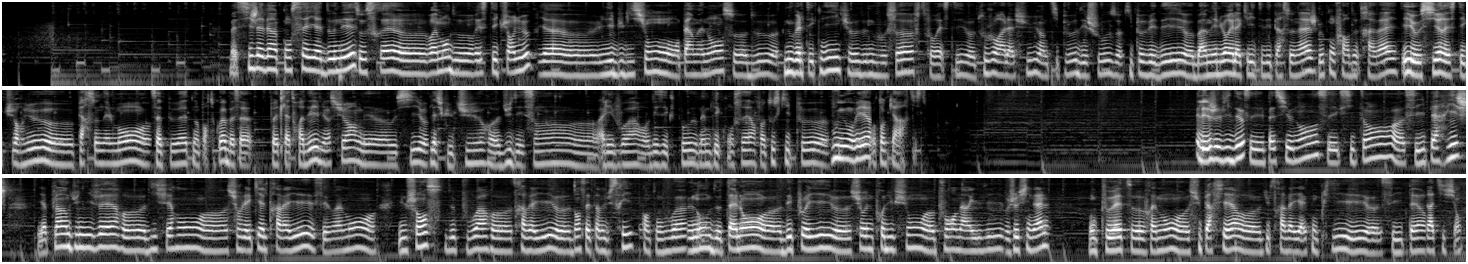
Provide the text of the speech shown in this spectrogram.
Bah, si j'avais un conseil à donner, ce serait euh, vraiment de rester curieux. Il y a euh, une ébullition en permanence euh, de nouvelles techniques, de nouveaux softs. Il faut rester toujours à l'affût un petit peu des choses qui peuvent aider bah, améliorer la qualité des personnages, le confort de travail et aussi rester curieux. personnellement, ça peut être n'importe quoi. Bah, ça être la 3D bien sûr, mais euh, aussi euh, la sculpture, euh, du dessin, aller voir des expos, même des concerts, enfin tout ce qui peut vous nourrir en tant qu'artiste. Les jeux vidéo, c'est passionnant, c'est excitant, c'est hyper riche. Il y a plein d'univers euh, différents euh, sur lesquels travailler c'est vraiment euh, une chance de pouvoir travailler dans cette industrie. Quand on voit le nombre de talents déployés sur une production pour en arriver au jeu final, on peut être vraiment super fier du travail accompli et c'est hyper gratifiant.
